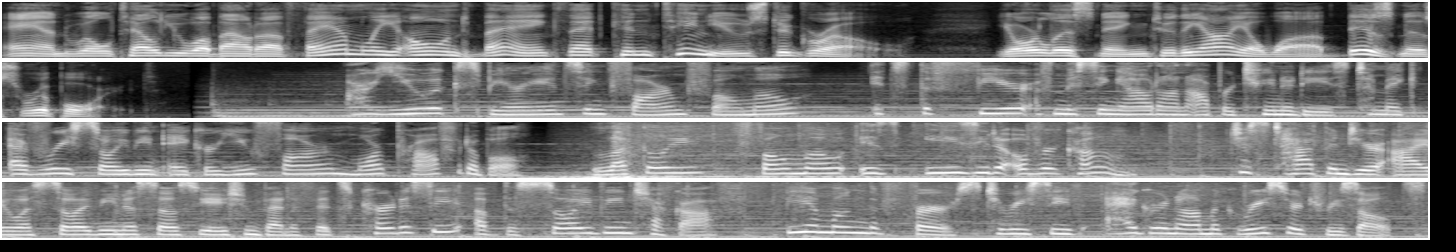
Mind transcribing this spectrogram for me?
and we'll tell you about a family owned bank that continues to grow. You're listening to the Iowa Business Report. Are you experiencing farm FOMO? It's the fear of missing out on opportunities to make every soybean acre you farm more profitable. Luckily, FOMO is easy to overcome. Just tap into your Iowa Soybean Association benefits courtesy of the Soybean Checkoff. Be among the first to receive agronomic research results,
